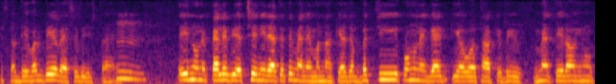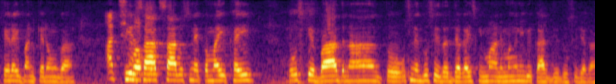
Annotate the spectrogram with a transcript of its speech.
اس کا دیور بھی ہے ویسے بھی رشتہ ہے۔ تو انہوں نے پہلے بھی اچھے نہیں رہتے تھے میں نے منع کیا۔ جب بچی کو انہوں نے گائیڈ کیا ہوا تھا کہ بھئی میں تیرا ہی ہوں تیرا ہی بن کے رہوں گا۔ اچھا، پھر سات سال اس نے کمائی کھائی تو اس کے بعد نا تو اس نے دوسری جگہ اس کی ماں نے منگنی بھی کر دی دوسری جگہ۔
